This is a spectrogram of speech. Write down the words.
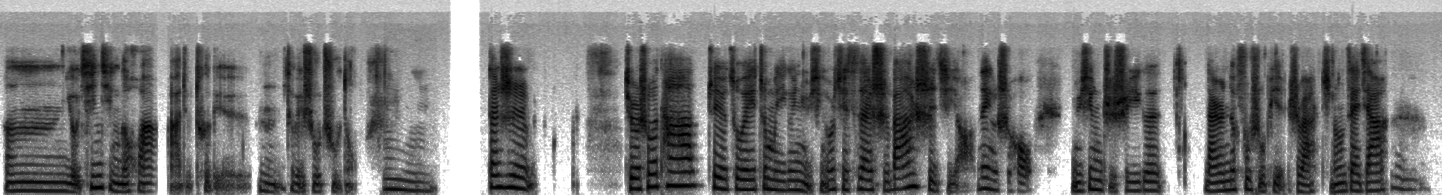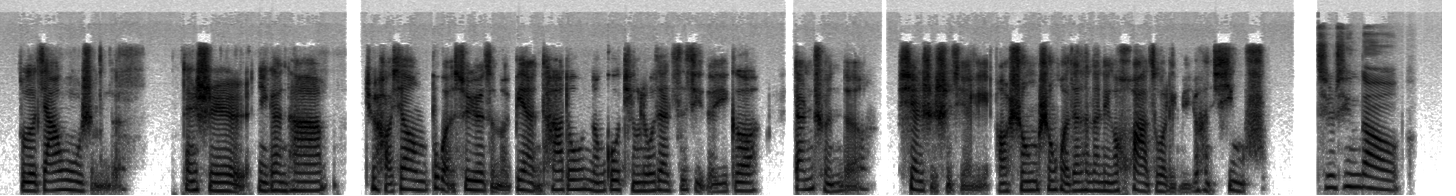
嗯，有亲情的画就特别，嗯，特别受触动。嗯，但是就是说，她这个作为这么一个女性，而且是在十八世纪啊，那个时候女性只是一个男人的附属品，是吧？只能在家做做家务什么的。但是你看她，就好像不管岁月怎么变，他都能够停留在自己的一个单纯的现实世界里，然后生生活在他的那个画作里面，就很幸福。其实听到。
